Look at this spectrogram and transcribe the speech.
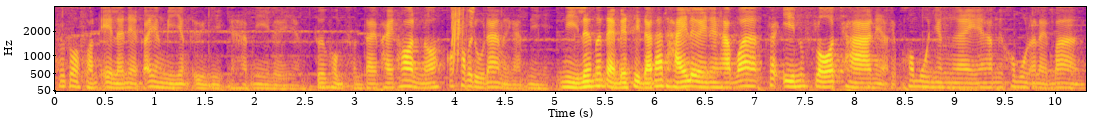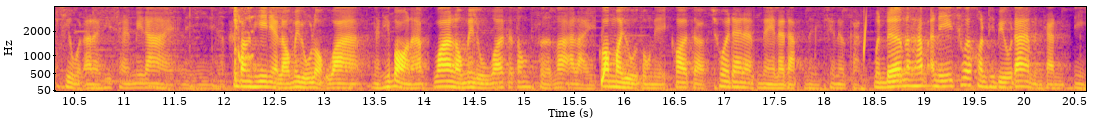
เจ้าตัวฟอนต์เอ็นแล้วเนี่ยก็ยังมีอย่างอื่นอีกนะครับนี่เลยอย่างส่วนผมสนใจ Python เนาะก็เข้าไปดูได้เหมือนกันนี่นี่เริ่มตั้งแต่ Basic Data Type เลยนะครับว่าจะ in float char เนี่ยเก็บข้อมูลยังไงนะครับมีข้อมูลอะไรบ้างคีย์เวิร์ดอะไรที่ใช้ไม่ได้อะไรอย่างนี้นะครับคือบางทีเนี่ยเราไม่รู้หรอกว่าอย่างที่บอกนะครับว่าเราไม่รู้ว่าจะต้องเสิร์ชว่าอะไร ก็มาอยู่ตรงนี้ก็จะช่วยได้ในระดับหนึ่งเช่นเดียวกันเหมือนเดิมนะครับอันนี้ช่วย contribu ได้เหมือนกันนี่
